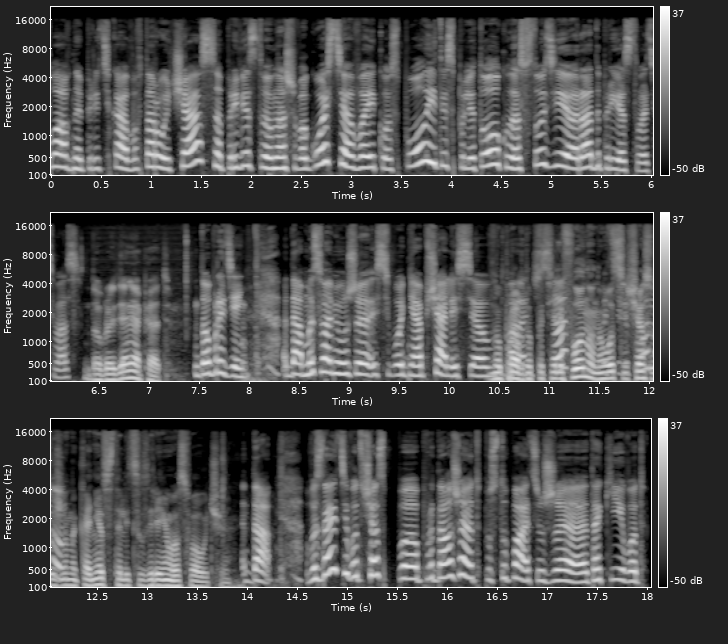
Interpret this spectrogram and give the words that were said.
плавно перетекая во второй час, приветствуем нашего гостя Вейко Сполитис политолога у нас в студии. Рада приветствовать вас. Добрый день опять. Добрый день. Да, мы с вами уже сегодня общались э, в Ну, правда, часа. по телефону, но по вот телефону. сейчас уже наконец-то лицезрение вас воочию. Да. Вы знаете, вот сейчас продолжают поступать уже такие вот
